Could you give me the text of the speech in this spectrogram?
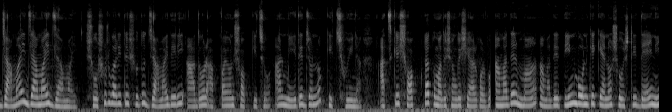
জামাই জামাই জামাই। শ্বশুর বাড়িতে শুধু জামাইদেরই আদর, আপ্যায়ন সব কিছু আর মেয়েদের জন্য কিছুই না। আজকে সবটা তোমাদের সঙ্গে শেয়ার করব। আমাদের মা আমাদের তিন বোনকে কেন ষষ্ঠী দেয়নি,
